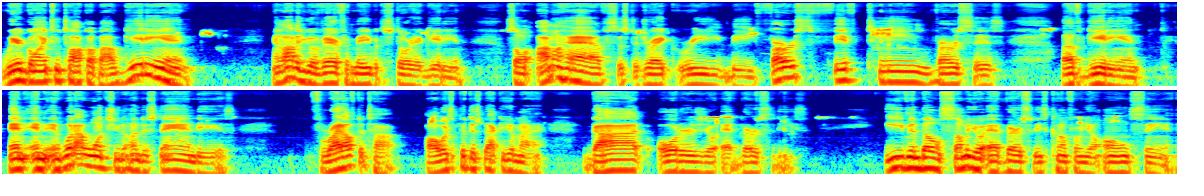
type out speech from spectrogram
we're going to talk about Gideon. And a lot of you are very familiar with the story of Gideon. So I'm going to have Sister Drake read the first 15 verses of Gideon. And, and, and what I want you to understand is right off the top, always put this back in your mind God orders your adversities, even though some of your adversities come from your own sin.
